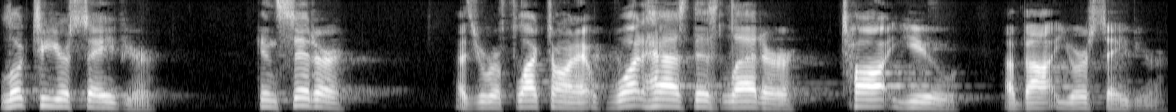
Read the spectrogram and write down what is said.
Look to your Savior. Consider, as you reflect on it, what has this letter taught you about your Savior?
